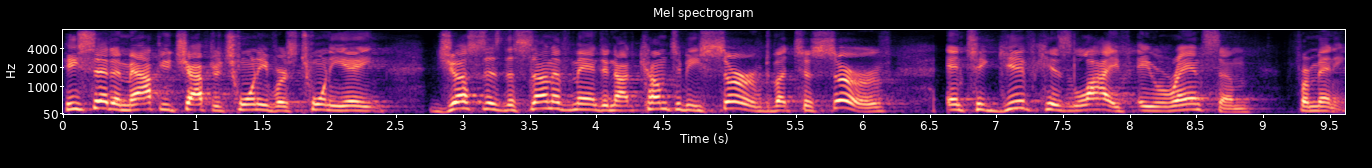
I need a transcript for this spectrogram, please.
He said in Matthew chapter 20, verse 28, just as the Son of Man did not come to be served, but to serve and to give his life a ransom for many.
